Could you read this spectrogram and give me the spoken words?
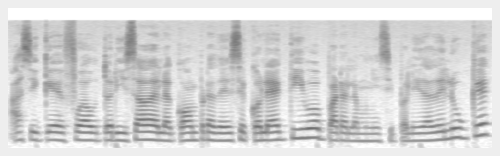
así que fue autorizada la compra de ese colectivo para la Municipalidad de Luque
